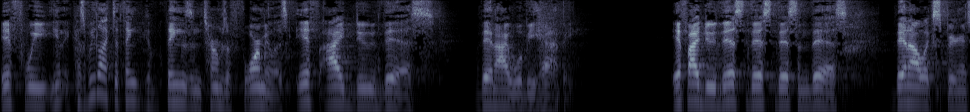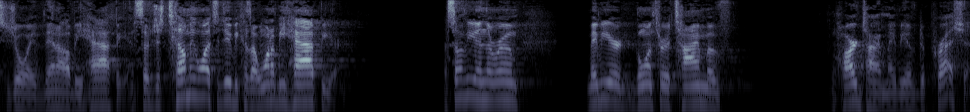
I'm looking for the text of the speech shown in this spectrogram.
if we, because you know, we like to think of things in terms of formulas. If I do this, then I will be happy. If I do this, this, this, and this, then I'll experience joy. Then I'll be happy. And so just tell me what to do because I want to be happier. some of you in the room, maybe you're going through a time of hard time, maybe of depression.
